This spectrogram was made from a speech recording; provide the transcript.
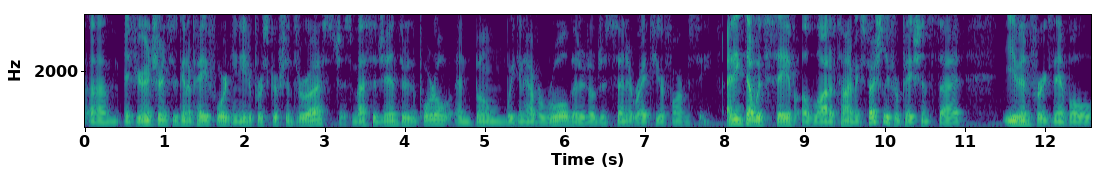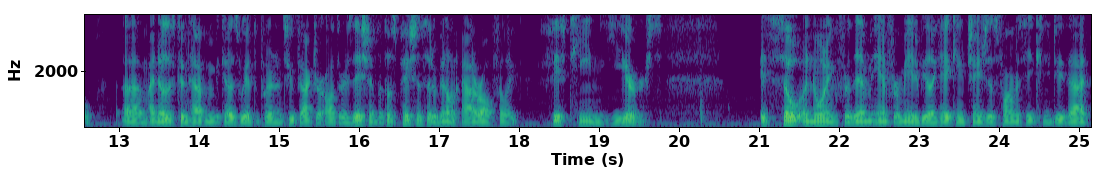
Um, if your insurance is going to pay for it, and you need a prescription through us, just message in through the portal and boom, we can have a rule that it'll just send it right to your pharmacy. I think that would save a lot of time, especially for patients that, even for example, um, I know this couldn't happen because we have to put in a two factor authorization, but those patients that have been on Adderall for like 15 years, it's so annoying for them and for me to be like, hey, can you change this pharmacy? Can you do that?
